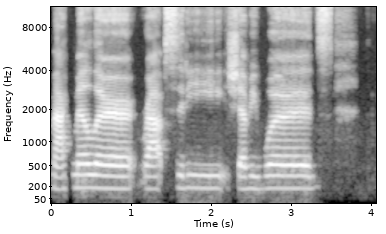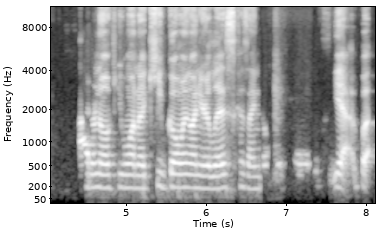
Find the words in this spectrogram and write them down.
Mac Miller, Rapsody, Chevy Woods. I don't know if you want to keep going on your list because I know yeah but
